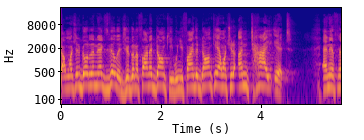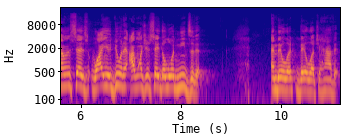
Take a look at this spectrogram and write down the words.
I want you to go to the next village. You're going to find a donkey. When you find the donkey, I want you to untie it. And if someone says, Why are you doing it? I want you to say, The Lord needs of it. And they'll let, they'll let you have it.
